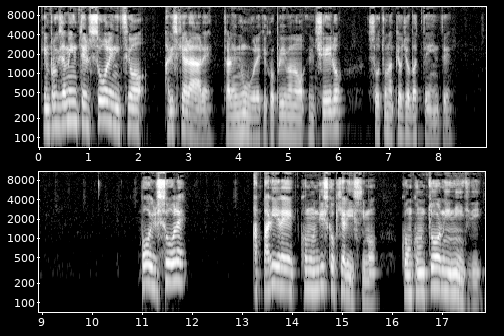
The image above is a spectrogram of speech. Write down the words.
che improvvisamente il sole iniziò a rischiarare tra le nuvole che coprivano il cielo sotto una pioggia battente. Poi il sole apparire come un disco chiarissimo, con contorni nitidi,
